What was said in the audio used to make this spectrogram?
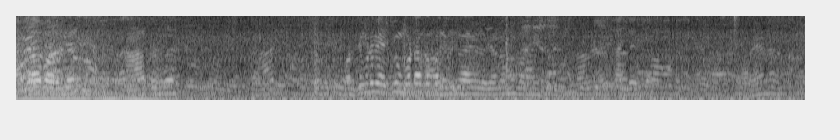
അതാ പറഞ്ഞ നാട്ടിൽ കുറച്ചും കൂടെ വെച്ച് മുമ്പോട്ടൊക്കെ പറഞ്ഞു കാര്യമില്ല ചേട്ടൻ പറഞ്ഞു പറയാനാണ്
